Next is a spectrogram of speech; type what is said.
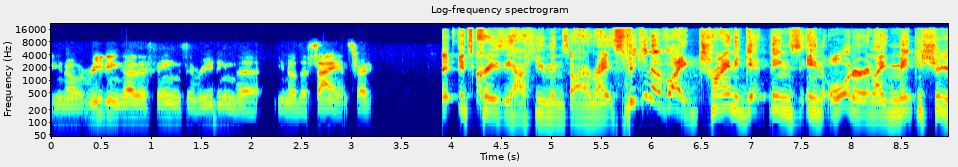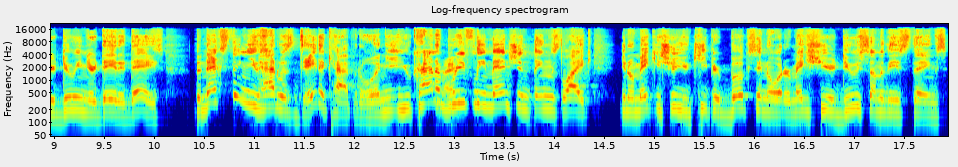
you know, reading other things and reading the, you know, the science, right? It's crazy how humans are, right? Speaking of like trying to get things in order and like making sure you're doing your day to days, the next thing you had was data capital. And you, you kind of right. briefly mentioned things like, you know, making sure you keep your books in order, making sure you do some of these things.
